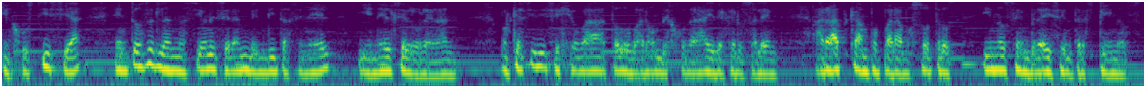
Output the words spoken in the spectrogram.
y en justicia, entonces las naciones serán benditas en él, y en él se lograrán. Porque así dice Jehová a todo varón de Judá y de Jerusalén, harad campo para vosotros, y no sembréis entre espinos.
